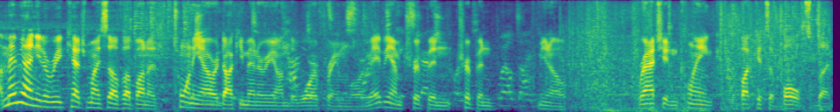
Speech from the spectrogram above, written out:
Uh, maybe I need to re-catch myself up on a 20-hour documentary on the Warframe lore. Maybe I'm tripping, tripping, you know, Ratchet and Clank buckets of bolts, but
